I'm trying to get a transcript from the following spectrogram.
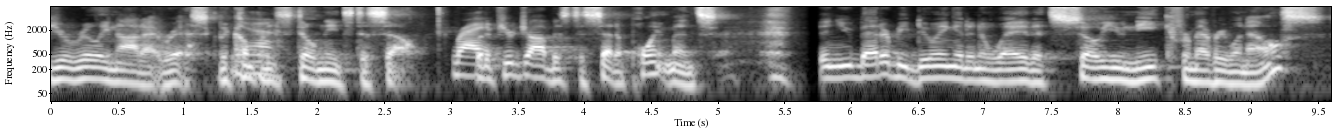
you're really not at risk. The company Yeah. still needs to sell. Right. But if your job is to set appointments, then you better be doing it in a way that's so unique from everyone else,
